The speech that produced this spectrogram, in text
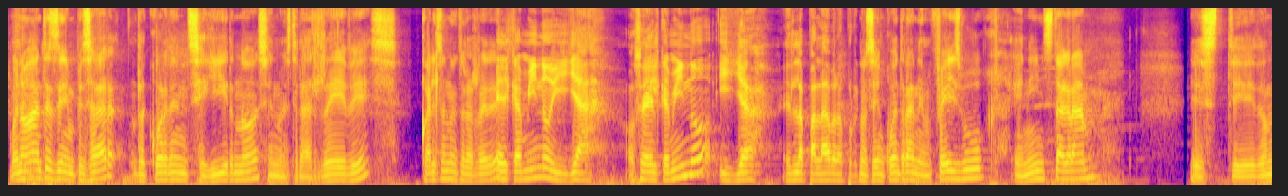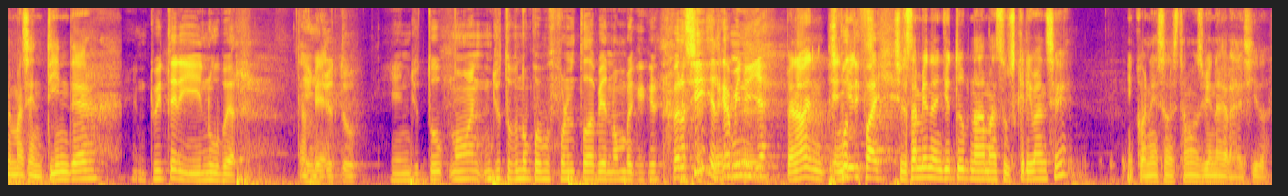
Bueno, antes de empezar, recuerden seguirnos en nuestras redes. ¿Cuáles son nuestras redes? El Camino y ya. O sea, El Camino y ya es la palabra. Porque... Nos encuentran en Facebook, en Instagram, este, ¿dónde más? En Tinder. En Twitter y en Uber. También. en YouTube. Y en YouTube, no, en YouTube no podemos poner todavía nombre, ¿qué crees? Pero sí, el camino y ya. Pero no, en, Spotify. si lo están viendo en YouTube, nada más suscríbanse y con eso estamos bien agradecidos.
